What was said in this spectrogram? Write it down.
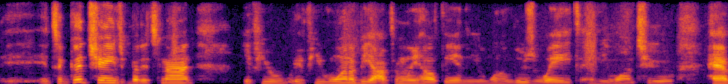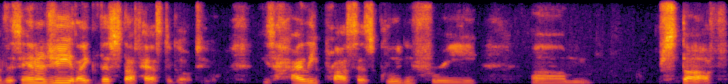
it's a good change, but it's not if you if you want to be optimally healthy and you want to lose weight and you want to have this energy like this stuff has to go to these highly processed gluten-free um, stuff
